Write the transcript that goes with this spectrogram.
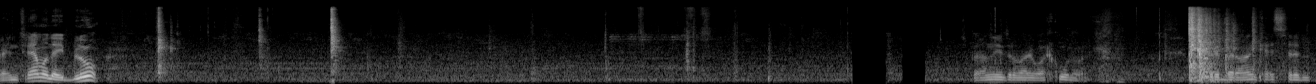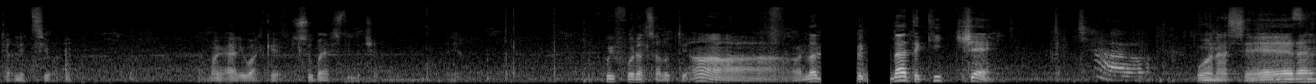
Allora, entriamo dai blu. Sperando di trovare qualcuno perché potrebbero anche essere tutti a lezione. Magari qualche superstite c'è. Vediamo. Qui fuori al salottino. Ah, guardate, guardate chi c'è. Ciao. Buonasera.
